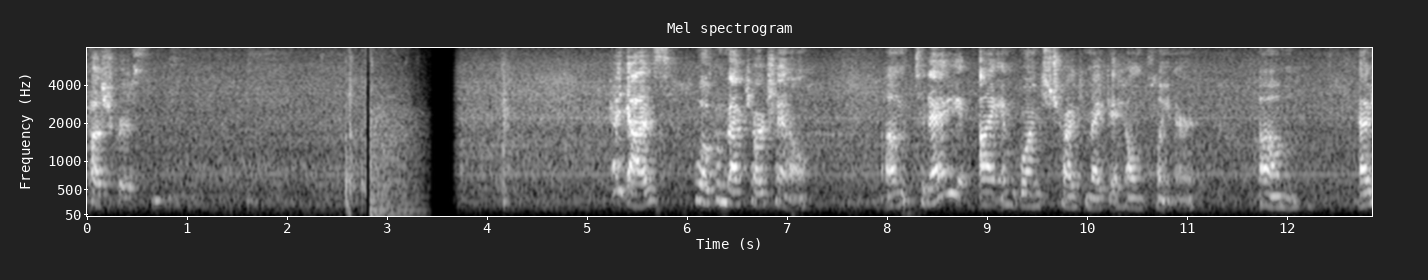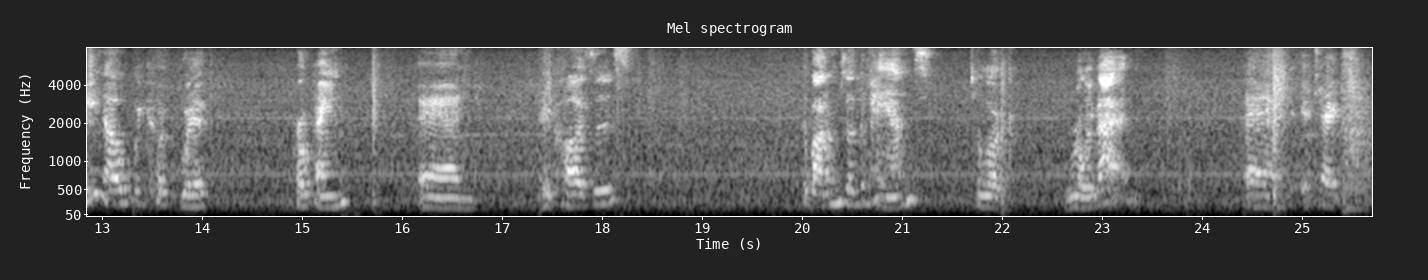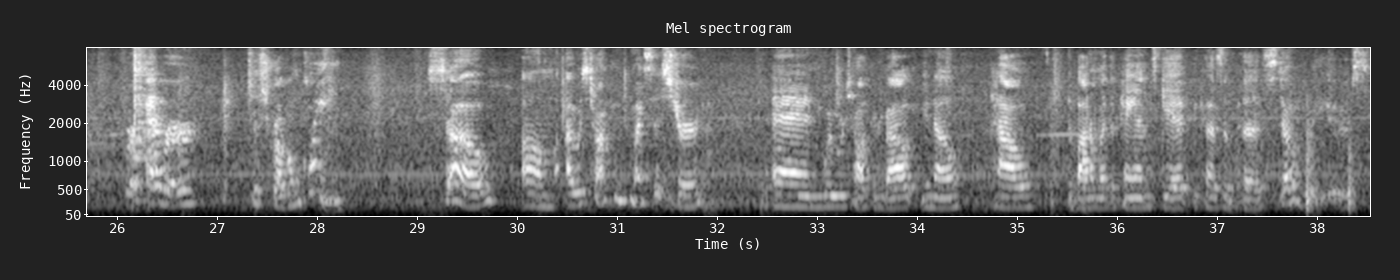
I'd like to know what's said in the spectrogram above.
Hush, Chris. Hey guys, welcome back to our channel. Um, today I am going to try to make a helm cleaner. Um, as you know, we cook with propane and it causes the bottoms of the pans to look really bad. And it takes forever to scrub them clean. So, um, I was talking to my sister and we were talking about, you know, how the bottom of the pans get because of the stove we use.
